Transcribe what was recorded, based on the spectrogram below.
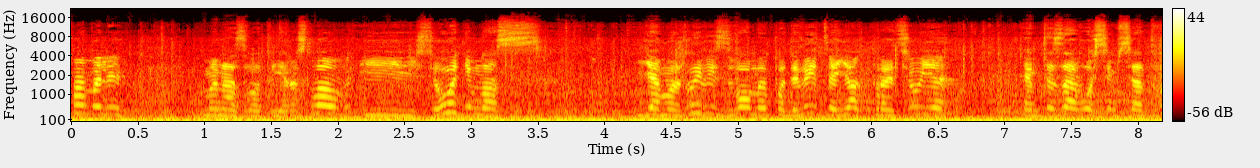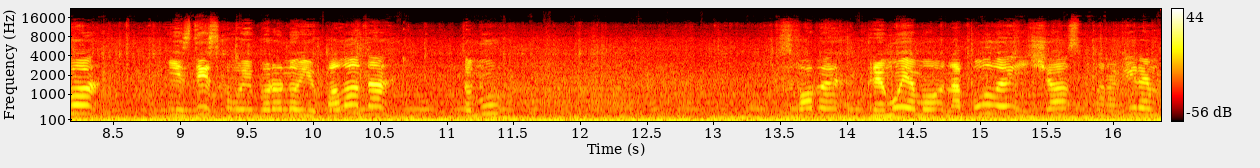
Family. Мене звати Ярослав і сьогодні в нас є можливість з вами подивитися, як працює МТЗ-82 із дисковою бороною палата. Тому з вами прямуємо на поле і зараз перевіримо,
